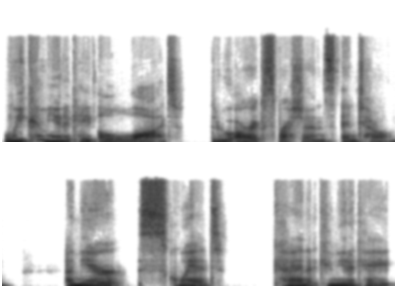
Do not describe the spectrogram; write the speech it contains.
We communicate a lot through our expressions and tone. A mere squint can communicate,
